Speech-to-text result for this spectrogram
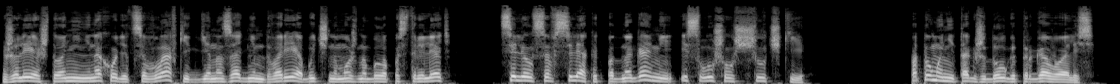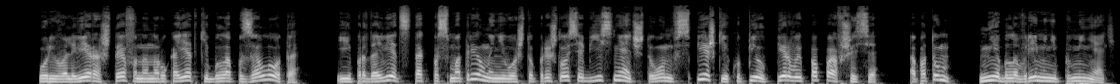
жалея, что они не находятся в лавке, где на заднем дворе обычно можно было пострелять, целился в слякоть под ногами и слушал щелчки. Потом они также долго торговались. У револьвера Штефана на рукоятке была позолота, и продавец так посмотрел на него, что пришлось объяснять, что он в спешке купил первый попавшийся, а потом не было времени поменять.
